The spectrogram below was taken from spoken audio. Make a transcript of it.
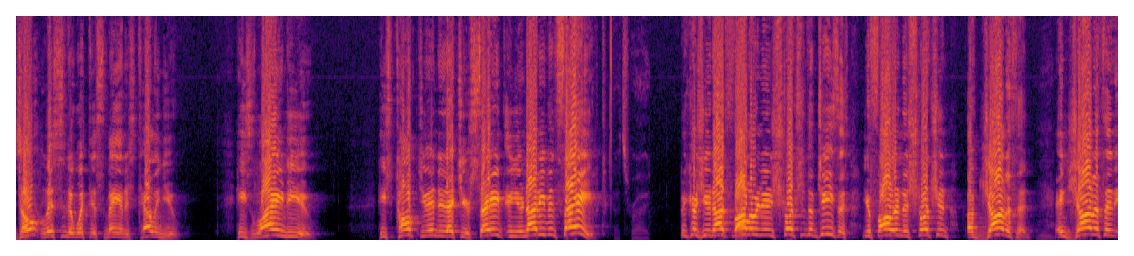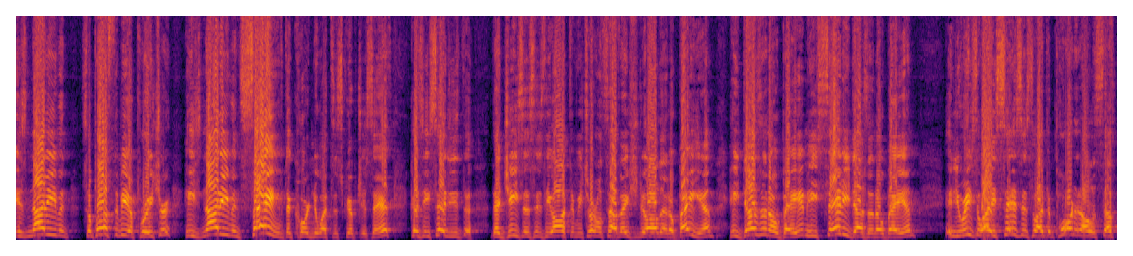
Don't listen to what this man is telling you. He's lying to you. He's talked you into that you're saved and you're not even saved That's right. because you're not following the instructions of Jesus. You're following the instruction of Jonathan. Mm. And Jonathan is not even supposed to be a preacher. He's not even saved, according to what the scripture says, because he said that Jesus is the author of eternal salvation to all that obey him. He doesn't obey him. He said he doesn't obey him. And the reason why he says this about the porn and all this stuff,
